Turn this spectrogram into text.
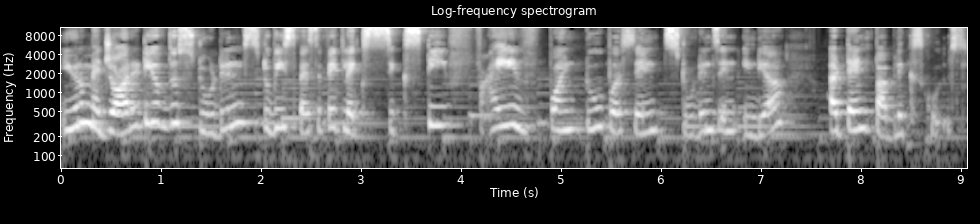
you know majority of the students to be specific like 65.2% students in india attend public schools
